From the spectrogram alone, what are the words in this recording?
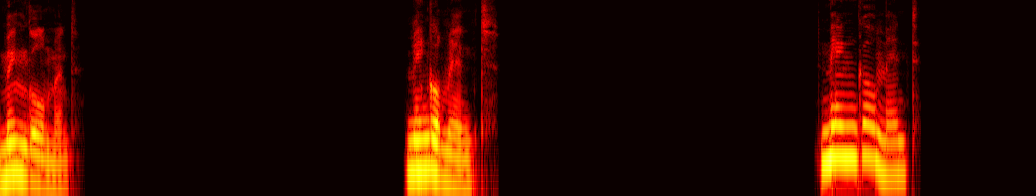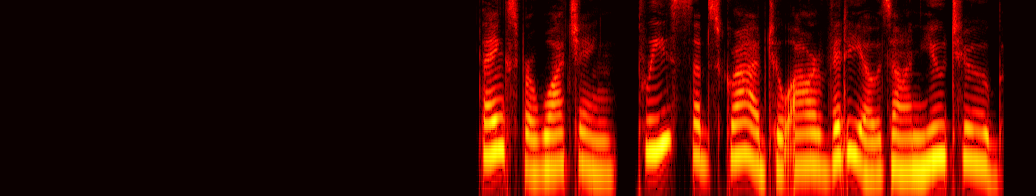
Minglement. Minglement. Minglement. Thanks for watching. Please subscribe to our videos on YouTube.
